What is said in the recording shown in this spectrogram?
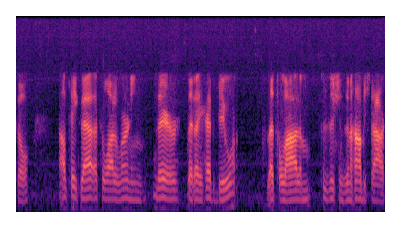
So I'll take that. That's a lot of learning there that I had to do. That's a lot of positions in a hobby stock.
